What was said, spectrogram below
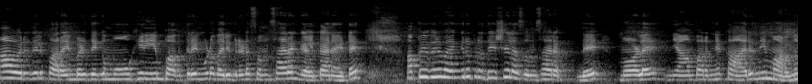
ആ ഒരു ഇതിൽ പറയുമ്പോഴത്തേക്ക് മോഹിനിയും പവിത്രയും കൂടെ വരും ഇവരുടെ സംസാരം കേൾക്കാനായിട്ട്. അപ്പോൾ ഇവർ ഭയങ്കര പ്രതീക്ഷയില്ല സംസാരം. ദേ മോളെ ഞാൻ പറഞ്ഞ കാര്യം നീ മറന്നു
